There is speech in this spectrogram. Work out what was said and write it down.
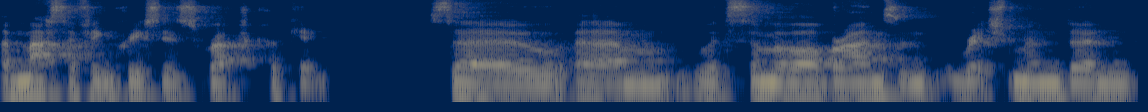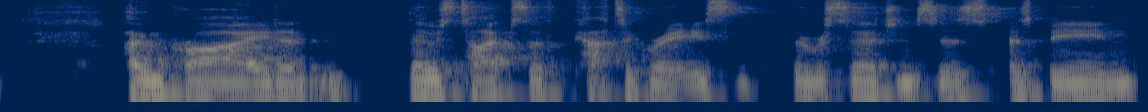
a massive increase in scratch cooking. So um, with some of our brands in Richmond and Home Pride and those types of categories, the resurgence has, has been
